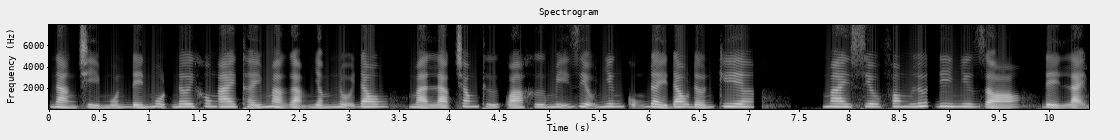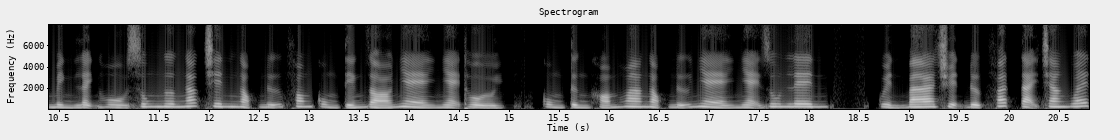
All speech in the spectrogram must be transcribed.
Nàng chỉ muốn đến một nơi không ai thấy mà gặm nhấm nỗi đau, mà lạc trong thứ quá khứ mỹ diệu nhưng cũng đầy đau đớn kia. Mai siêu phong lướt đi như gió, để lại mình lệnh hồ sung ngơ ngác trên ngọc nữ phong cùng tiếng gió nhẹ nhẹ thổi, cùng từng khóm hoa ngọc nữ nhẹ nhẹ run lên. Quyển 3 chuyện được phát tại trang web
